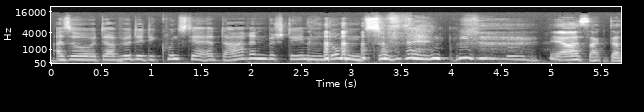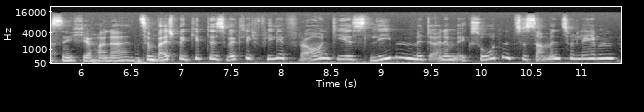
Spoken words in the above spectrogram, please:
Also da würde die Kunst ja eher darin bestehen, einen Dummen zu finden. Ja, sag das nicht, Johanna. Zum Beispiel gibt es wirklich viele Frauen, die es lieben, mit einem Exoten zusammenzuleben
